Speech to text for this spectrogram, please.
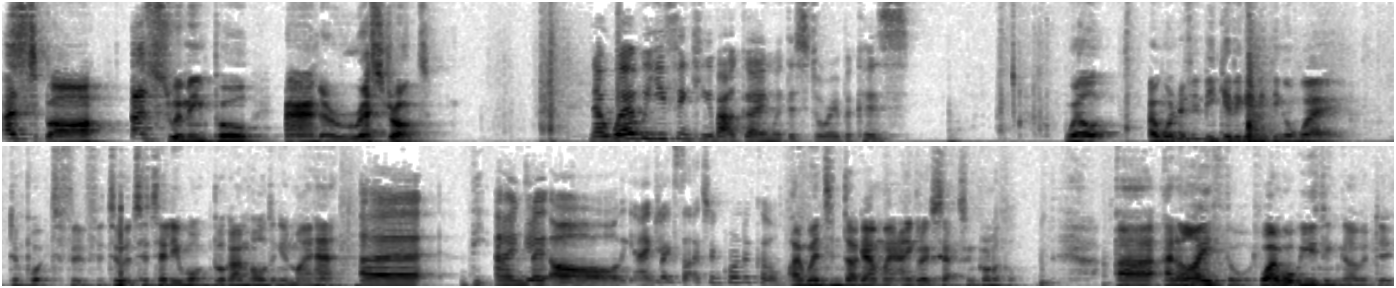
a spa, a swimming pool, and a restaurant. now, where were you thinking about going with this story? Because Well, I wonder if it'd be giving anything away to put to, to, to tell you what book I'm holding in my hand. Uh, the Anglo oh the Anglo-Saxon Chronicle. I went and dug out my Anglo-Saxon Chronicle, uh, and I thought, why? What were you thinking I would do?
